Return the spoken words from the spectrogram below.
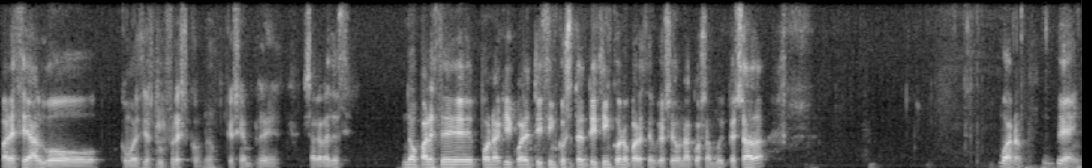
Parece algo, como decías tú, fresco, ¿no? Que siempre se agradece. No parece, pone aquí 45-75, no parece que sea una cosa muy pesada. Bueno, bien.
